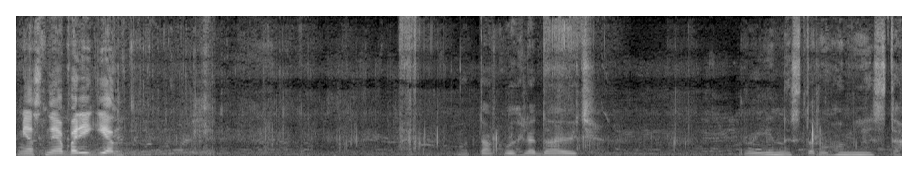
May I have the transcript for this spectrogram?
Місний абориген. Отак виглядають руїни старого міста.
